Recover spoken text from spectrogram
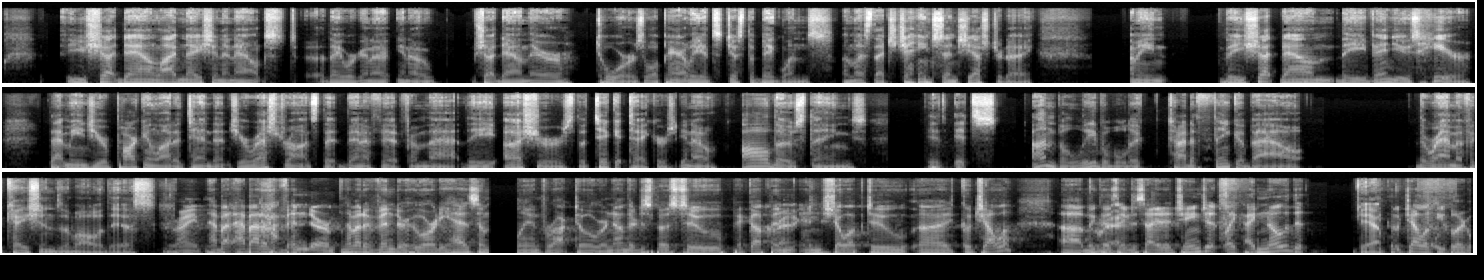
You shut down, Live Nation announced uh, they were going to, you know, shut down their tours. Well, apparently it's just the big ones, unless that's changed since yesterday. I mean, the shut down the venues here that means your parking lot attendants, your restaurants that benefit from that, the ushers, the ticket takers, you know, all those things. It, it's unbelievable to try to think about the ramifications of all of this. Right. How about how about a vendor? How about a vendor who already has something planned for October? Now they're just supposed to pick up and, and show up to uh, Coachella uh, because Correct. they've decided to change it. Like I know that Yeah. Coachella people are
